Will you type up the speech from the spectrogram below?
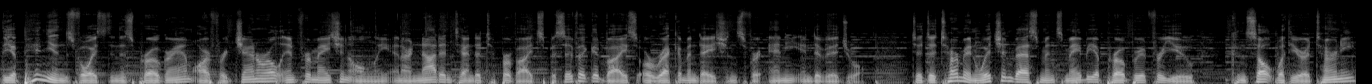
the opinions voiced in this program are for general information only and are not intended to provide specific advice or recommendations for any individual. To determine which investments may be appropriate for you, consult with your attorney,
